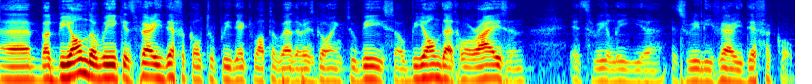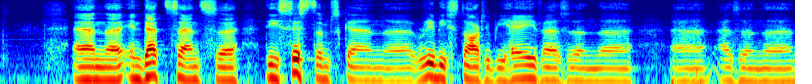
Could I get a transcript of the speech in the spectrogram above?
Uh, but beyond a week, it's very difficult to predict what the weather is going to be. So beyond that horizon, it's really, uh, it's really very difficult. And uh, in that sense, uh, these systems can uh, really start to behave as an, uh, as an, a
